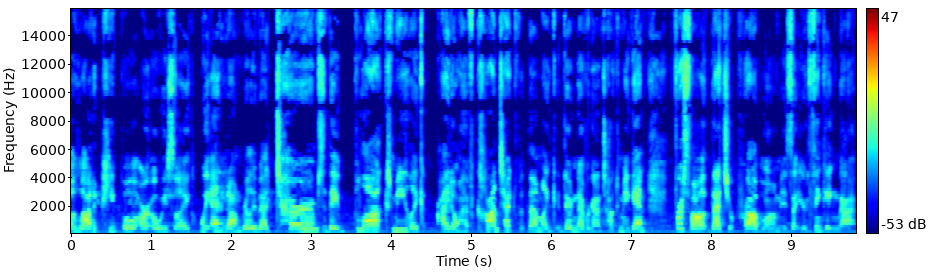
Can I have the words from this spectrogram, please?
a lot of people are always like, we ended on really bad terms, they blocked me, like I don't have contact with them, like they're never gonna talk to me again. First of all, that's your problem, is that you're thinking that.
